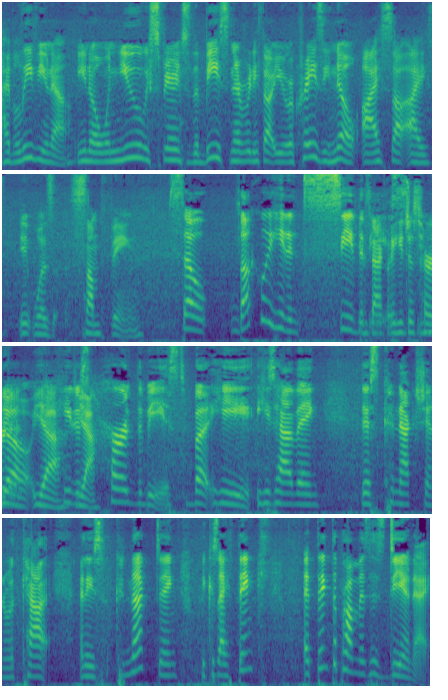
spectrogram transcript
I believe you now. You know, when you experienced the beast and everybody thought you were crazy, no, I saw I it was something. So luckily he didn't see the Exactly. He beast. just heard no, it. yeah, he just yeah. heard the beast, but he he's having this connection with Kat, and he's connecting because I think I think the problem is his DNA.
